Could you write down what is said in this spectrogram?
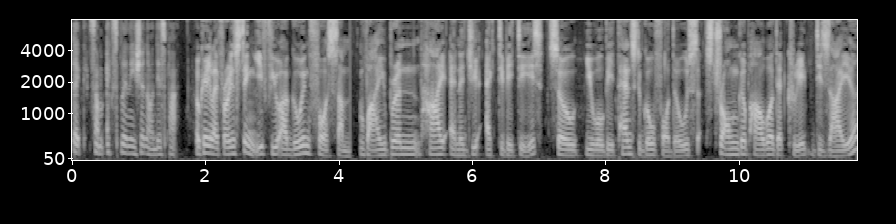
take some explanation on this part? Okay, like for instance, if you are going for some vibrant, high energy activities, so you will be tends to go for those stronger power that create desire,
